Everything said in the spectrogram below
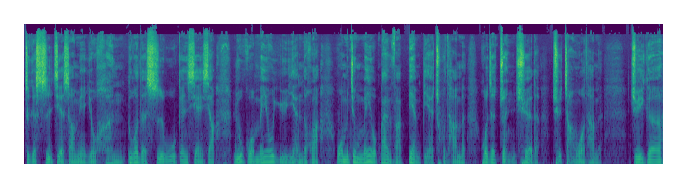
这个世界上面有很多的事物跟现象，如果没有语言的话，我们就没有办法辨别出它们，或者准确的去掌握它们。举一个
